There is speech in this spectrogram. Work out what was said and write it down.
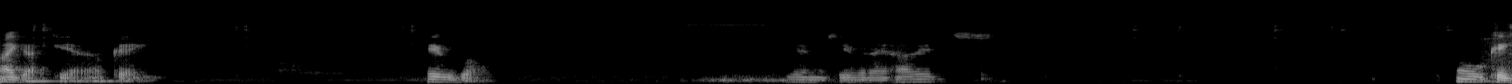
I got here, okay. Here we go. Let me see what I have it. Okay.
